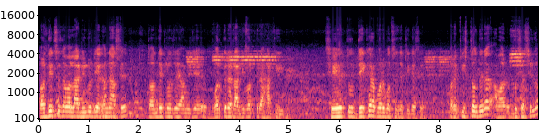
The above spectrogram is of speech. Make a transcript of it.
পরে দেখছে যে আমার লাডি লুডি এখানে আছে। তখন দেখল যে আমি যে ভর করে লাডি ভর করে হাঁটি সেহেতু দেখে পরে বলছে যে ঠিক আছে। পরে পিস্তল ধরে আমার বসা ছিল।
